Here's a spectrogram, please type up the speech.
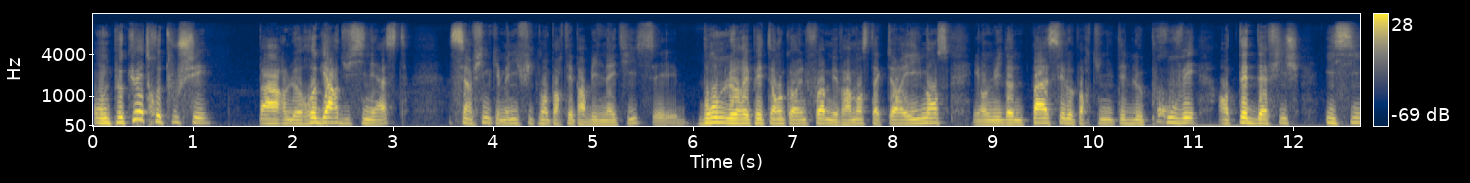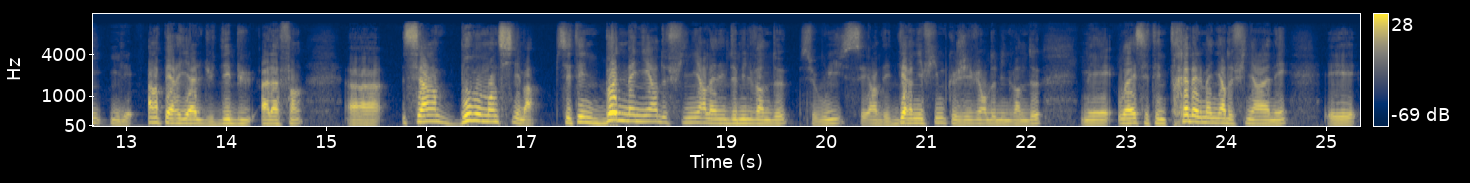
on ne peut que être touché par le regard du cinéaste. C'est un film qui est magnifiquement porté par Bill Nighy. C'est bon de le répéter encore une fois, mais vraiment cet acteur est immense et on ne lui donne pas assez l'opportunité de le prouver en tête d'affiche. Ici, il est impérial du début à la fin. Euh, c'est un beau moment de cinéma. C'était une bonne manière de finir l'année 2022. Parce oui, c'est un des derniers films que j'ai vu en 2022. Mais ouais, c'était une très belle manière de finir l'année. Et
